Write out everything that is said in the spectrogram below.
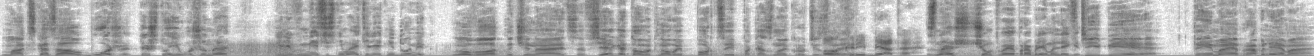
Мак сказал, Боже, ты что, его жена? Или вместе снимаете летний домик? ну вот, начинается. Все готовы к новой порции показной крутизны? Ох, ребята! Знаешь, в чем твоя проблема, Легит? Тебе! Ты моя проблема!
